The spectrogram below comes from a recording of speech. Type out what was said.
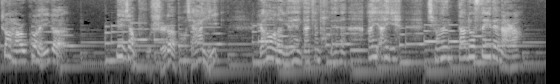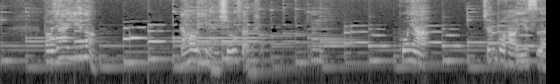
正好过来一个面相朴实的保洁阿姨，然后呢，圆圆赶紧跑过去问阿姨：“阿姨，请问 WC 在哪儿啊？”保洁阿姨一愣，然后一脸羞涩的说：“嗯，姑娘，真不好意思。”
